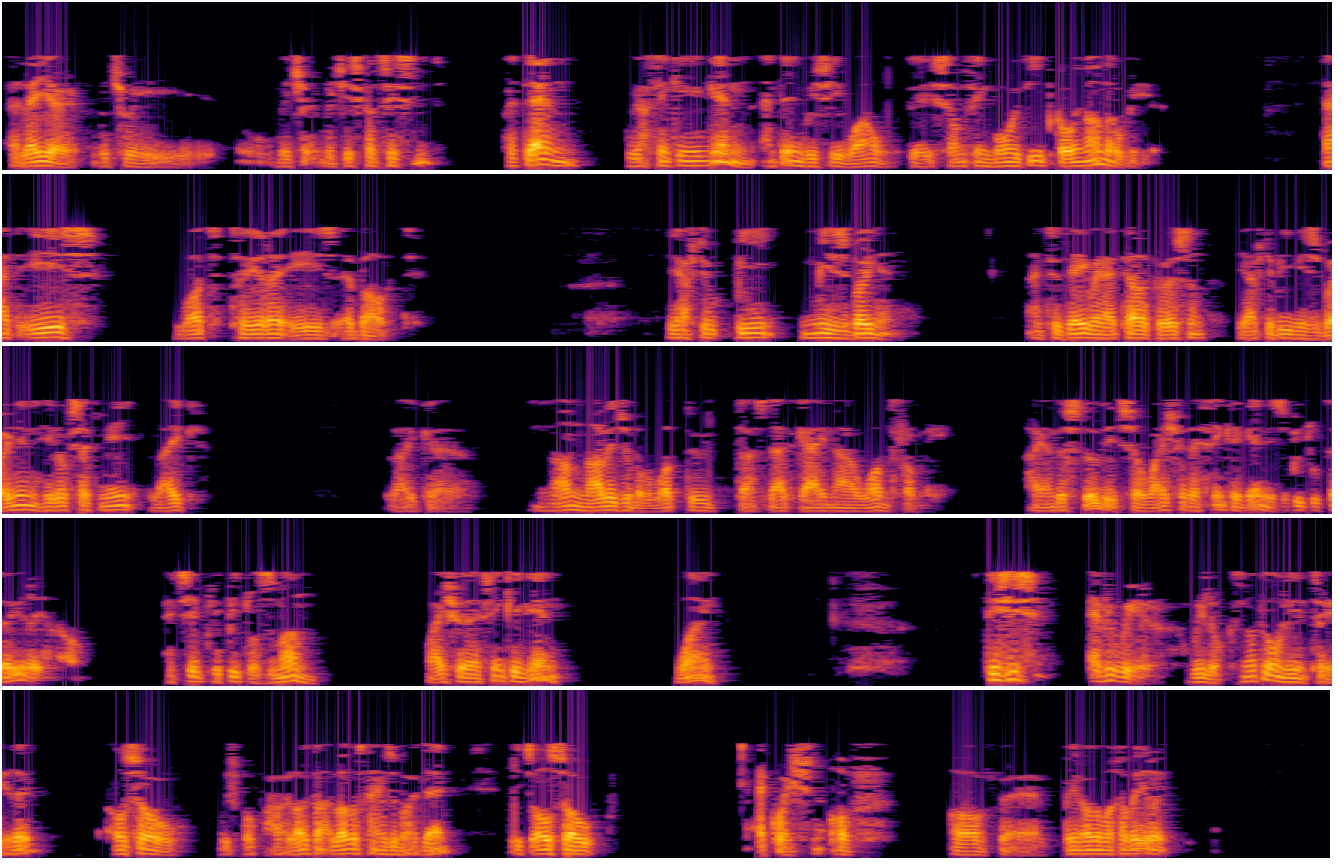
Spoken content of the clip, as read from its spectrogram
a layer which we, which, which is consistent. But then we are thinking again, and then we see, wow, there is something more deep going on over here. That is what Torah is about. You have to be mizboinen. And today when I tell a person, you have to be mizboinen, he looks at me like, like, uh, non-knowledgeable. What do, does that guy now want from me? I understood it, so why should I think again? It's Torah, you know. It's simply bittul zman. Why should I think again? Why? This is everywhere we look, not only in Torah, also, we spoke a lot, a lot of times about that, it's also a question of, of, uh,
